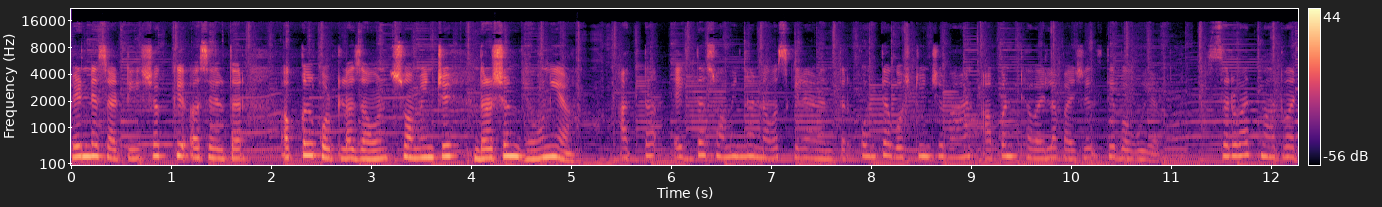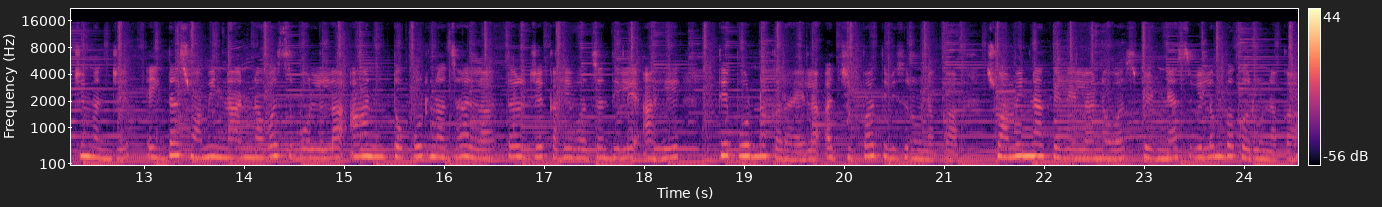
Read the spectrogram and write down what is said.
फेडण्यासाठी शक्य असेल तर अक्कलकोटला जाऊन स्वामींचे दर्शन घेऊन या. आत्ता एकदा स्वामींना नवस केल्यानंतर कोणत्या गोष्टींचे भान आपण ठेवायला पाहिजे ते बघूयात. सर्वात महत्त्वाचे म्हणजे एकदा स्वामींना नवस बोलला आणि तो पूर्ण झाला तर जे काही वचन दिले आहे ते पूर्ण करायला अजिबात विसरू नका. स्वामींना केलेला नवस फेडण्यास विलंब करू नका.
